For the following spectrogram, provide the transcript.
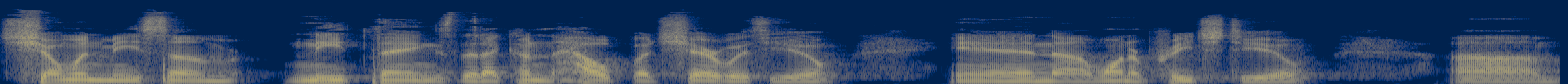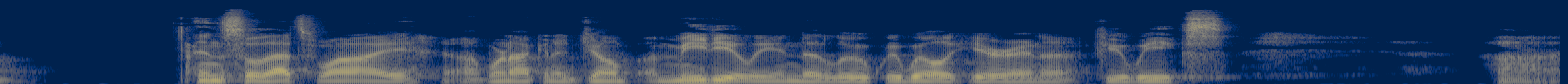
showing me some neat things that I couldn't help but share with you and uh, want to preach to you. Um, and so that's why uh, we're not going to jump immediately into Luke. We will here in a few weeks. Uh,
